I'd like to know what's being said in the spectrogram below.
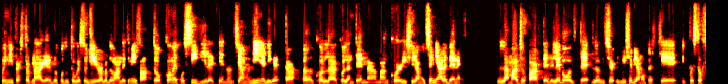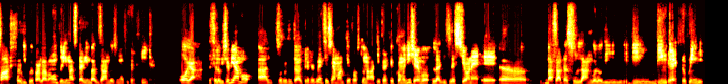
Quindi per tornare dopo tutto questo giro alla domanda che mi hai fatto, come è possibile che non siamo in linea diretta uh, con, la, con, l'antenna ma ancora riceviamo il segnale? Bene, la maggior parte delle volte lo riceviamo perché questo fascio di cui parlavamo prima sta rimbalzando su una superficie. Ora, se lo riceviamo a, soprattutto ad altre frequenze siamo anche fortunati perché, come dicevo, la riflessione è uh, basata sull'angolo di, di, di, ingresso. Quindi,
